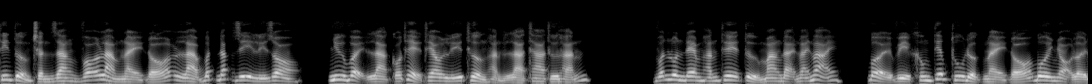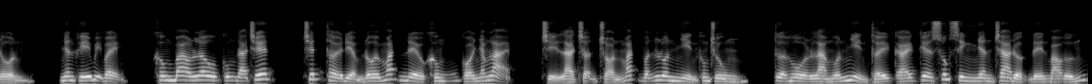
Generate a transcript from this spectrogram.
tin tưởng Trần Giang võ làm này đó là bất đắc dĩ lý do, như vậy là có thể theo lý thường hẳn là tha thứ hắn. Vẫn luôn đem hắn thê tử mang đại nãi nãi, bởi vì không tiếp thu được này đó bôi nhọ lời đồn, nhân khí bị bệnh, không bao lâu cũng đã chết, chết thời điểm đôi mắt đều không có nhắm lại, chỉ là trận tròn mắt vẫn luôn nhìn không chung, tựa hồ là muốn nhìn thấy cái kia xuất sinh nhân cha được đến báo ứng.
